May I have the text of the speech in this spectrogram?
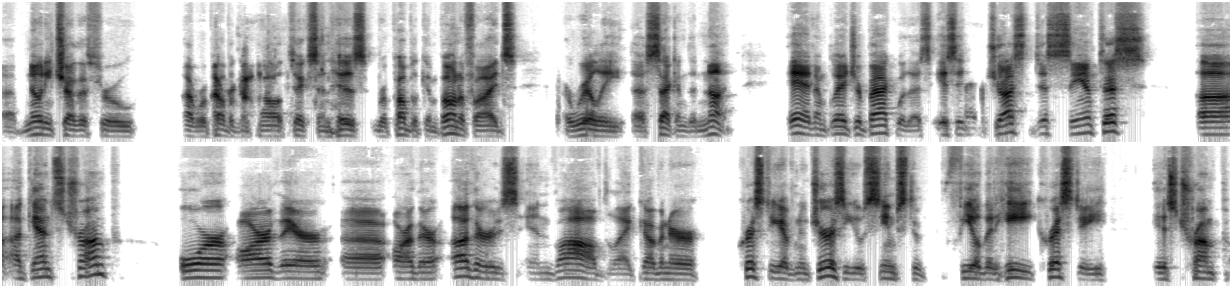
uh, known each other through uh, Republican politics, and his Republican bona fides are really uh, second to none. Ed, I'm glad you're back with us. Is it just DeSantis uh, against Trump, or are there uh, are there others involved, like Governor Christie of New Jersey, who seems to feel that he, Christie, is Trump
